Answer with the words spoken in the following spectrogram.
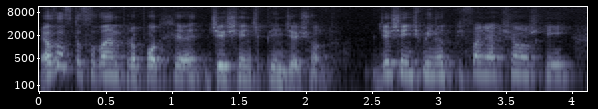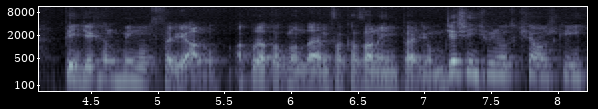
Ja zastosowałem proporcję 10-50. 10 minut pisania książki, 50 minut serialu. Akurat oglądałem Zakazane Imperium. 10 minut książki,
